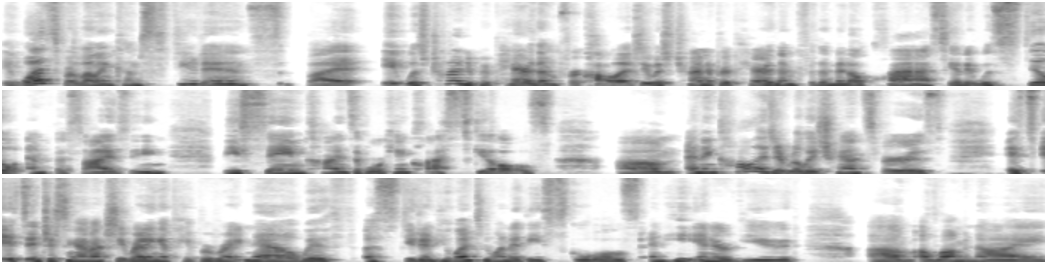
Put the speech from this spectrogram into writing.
it was for low income students, but it was trying to prepare them for college. It was trying to prepare them for the middle class, yet it was still emphasizing these same kinds of working class skills. Um, and in college, it really transfers. It's it's interesting. I'm actually writing a paper right now with a student who went to one of these schools, and he interviewed um, alumni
